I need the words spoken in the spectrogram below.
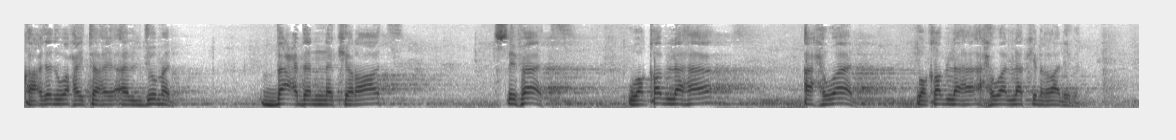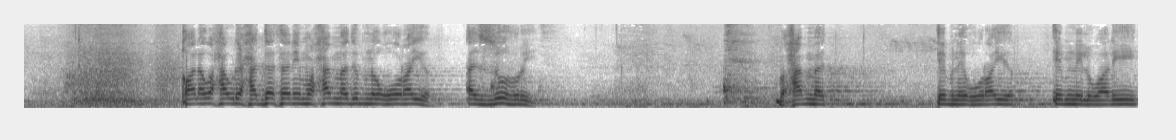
Qaacidadu waxay tahay aljumal bacda annakiraat sifaat wa qablaha axwaal wa qablaha axwaal lakin haaliban qaala waxa uhi xadaanii muxamed bnu qurayr الzuhri muxamed bni qurayr bn اlwaliid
